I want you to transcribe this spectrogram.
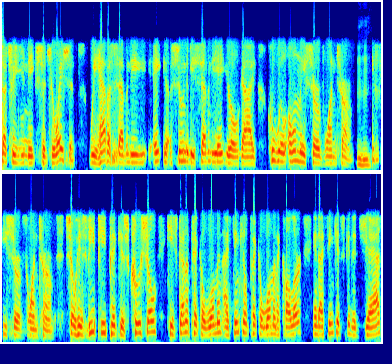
such a unique situation. We have a 78, soon to be 78 year old guy who will only serve one term mm-hmm. if he serves one term. So his VP pick is crucial. He's going to pick a woman. I think he'll pick a woman of color, and I think it's going to jazz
